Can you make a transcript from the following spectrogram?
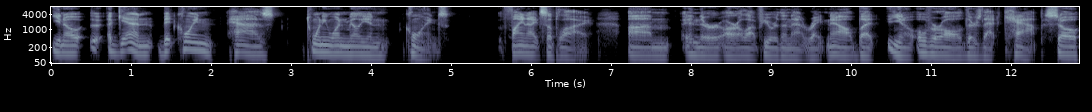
you know, again, Bitcoin has 21 million coins, finite supply. Um, and there are a lot fewer than that right now. But, you know, overall, there's that cap. So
